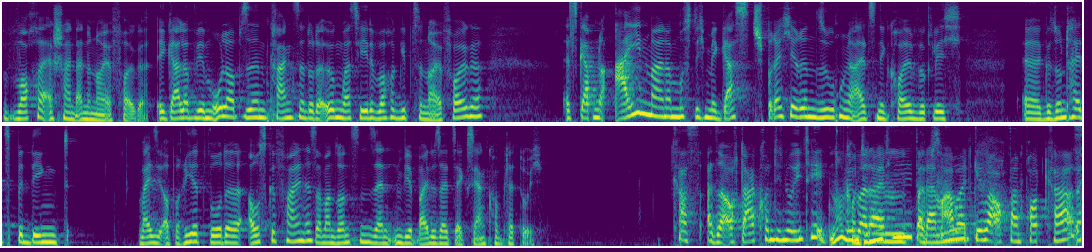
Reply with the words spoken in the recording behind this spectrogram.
Woche erscheint eine neue Folge. Egal, ob wir im Urlaub sind, krank sind oder irgendwas, jede Woche gibt es eine neue Folge. Es gab nur einmal, da musste ich mir Gastsprecherin suchen, als Nicole wirklich äh, gesundheitsbedingt, weil sie operiert wurde, ausgefallen ist. Aber ansonsten senden wir beide seit sechs Jahren komplett durch. Krass, also auch da Kontinuität, ne? Kontinuität, bei deinem, bei deinem Arbeitgeber, auch beim Podcast.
